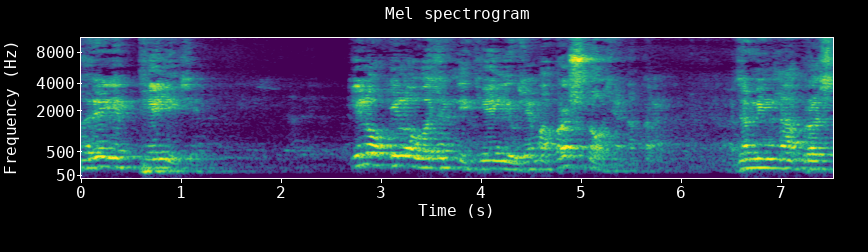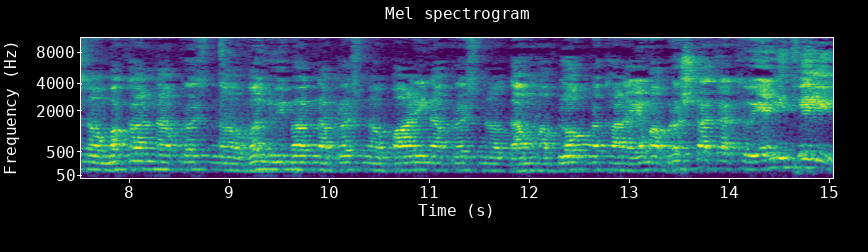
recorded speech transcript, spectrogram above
ઘરે એક થેલી છે. કિલો કિલો વજનની થેલીઓ છે, એમાં પ્રશ્નો છે નકરા. જમીનના પ્રશ્ન, મકાનના પ્રશ્ન, વન વિભાગના પ્રશ્ન, પાણીના પ્રશ્ન ગામમાં બ્લોક નખાણા, એમાં ભ્રષ્ટાચાર થયો, એની થેલી.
